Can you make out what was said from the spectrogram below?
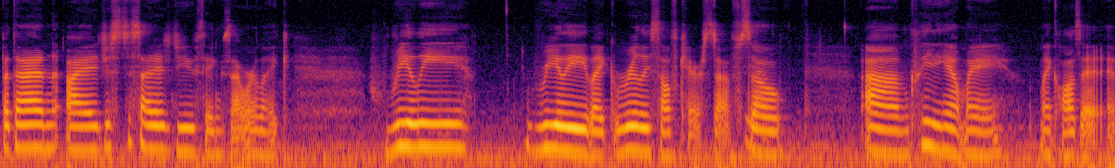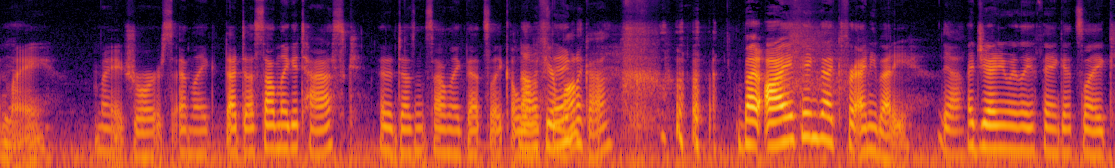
But then I just decided to do things that were like really really like really self-care stuff. So um cleaning out my my closet and my my drawers and like that does sound like a task and it doesn't sound like that's like a lot if you're thing. Monica. But I think like for anybody, yeah. I genuinely think it's like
